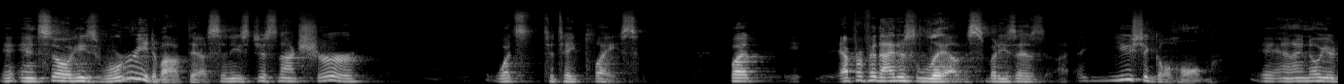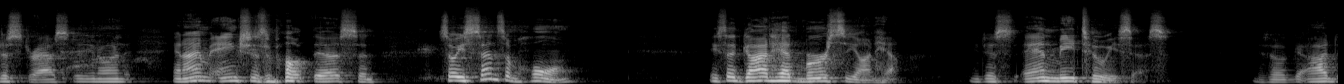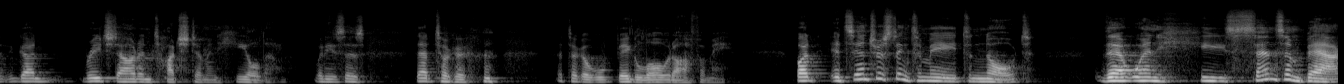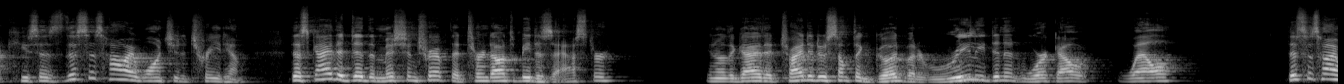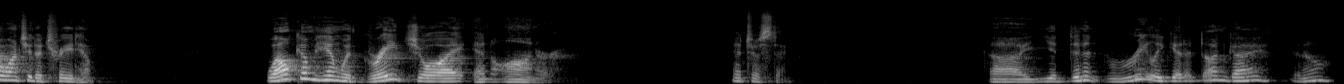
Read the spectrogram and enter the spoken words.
And so he's worried about this, and he's just not sure what's to take place. But Epaphroditus lives, but he says, You should go home. And I know you're distressed, you know, and, and I'm anxious about this. And so he sends him home. He said, God had mercy on him. He just, and me too, he says. So God, God reached out and touched him and healed him. But he says, that took a, that took a big load off of me. But it's interesting to me to note that when he sends him back, he says, This is how I want you to treat him. This guy that did the mission trip that turned out to be disaster, you know, the guy that tried to do something good, but it really didn't work out well, this is how I want you to treat him. Welcome him with great joy and honor. Interesting. Uh, you didn't really get it done, guy, you know?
